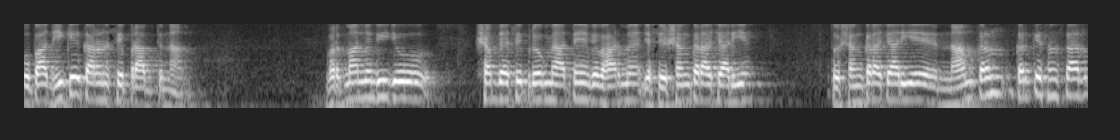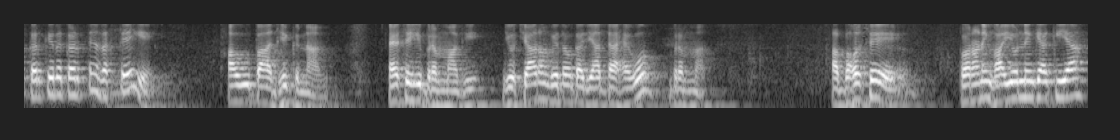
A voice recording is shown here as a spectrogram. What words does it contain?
उपाधि के कारण से प्राप्त नाम। वर्तमान में भी जो शब्द ऐसे प्रयोग में आते हैं व्यवहार में, जैसे शंकराचार्य तो शंकराचार्य नामकरण करके संस्कार करके करते हैं, रखते हैं ये? औपाधिक नाम। ऐसे ही ब्रह्मा भी, जो चारों वेदों का ज्ञाता है वो ब्रह्मा। अब बहुत से पौराणिक भाइयों ने क्या किया?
